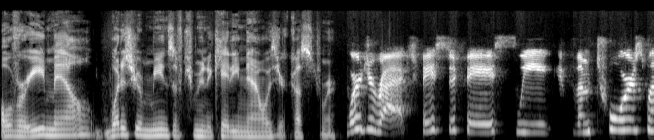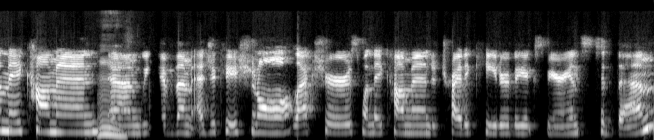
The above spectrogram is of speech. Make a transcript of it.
over email? What is your means of communicating now with your customer? We're direct, face to face. We give them tours when they come in, mm. and we give them educational lectures when they come in to try to cater the experience to them.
